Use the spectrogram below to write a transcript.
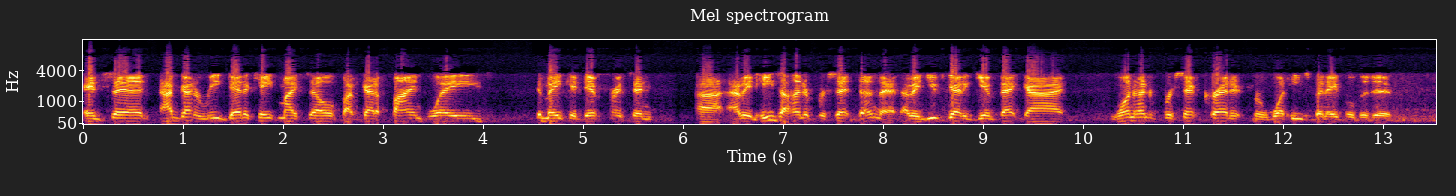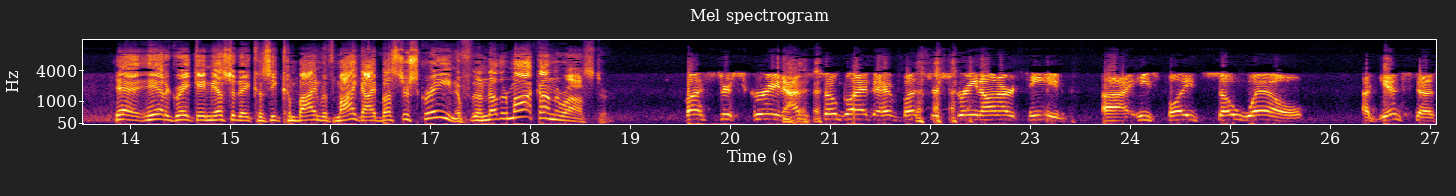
and said, "I've got to rededicate myself. I've got to find ways to make a difference." And uh, I mean, he's a hundred percent done that. I mean, you've got to give that guy one hundred percent credit for what he's been able to do. yeah, he had a great game yesterday because he combined with my guy Buster Skrine, another mock on the roster. Buster Skrine. I'm so glad to have Buster Skrine on our team. Uh, he's played so well against us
